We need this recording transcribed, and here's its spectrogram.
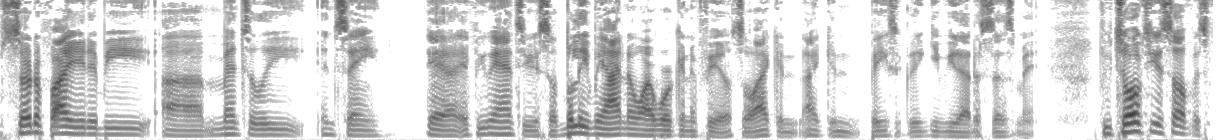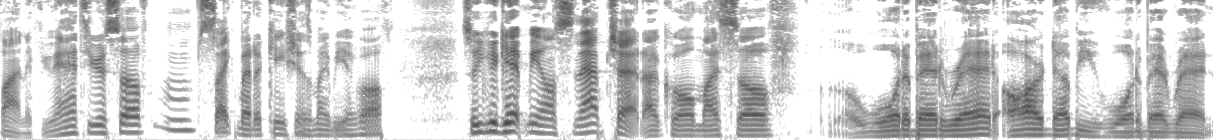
certify you to be uh, mentally insane. Yeah, if you answer yourself, believe me, I know I work in the field, so I can I can basically give you that assessment. If you talk to yourself, it's fine. If you answer yourself, mm, psych medications might be involved. So you can get me on Snapchat. I call myself Waterbed Red RW Waterbed Red.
